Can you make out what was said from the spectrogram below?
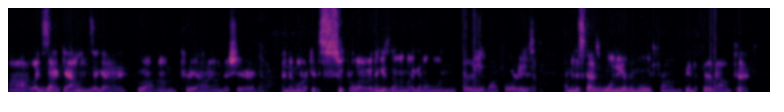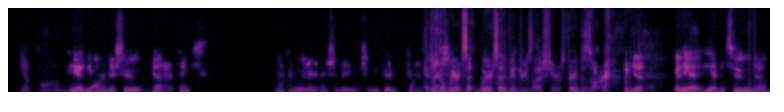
Uh, like Zac Gallen's a guy who I'm pretty high on this year, Yeah. and the market's super low. I think he's going like in a 130s, 140s. Yeah. I mean, this guy's one year removed from being a third round pick. Yep. Um, he had the arm issue. Yeah, I think, knock on wood, everything should be should be good going into It's just a weird year, set, weird set of injuries last year. It's very bizarre. yeah, but he had he had the two you know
